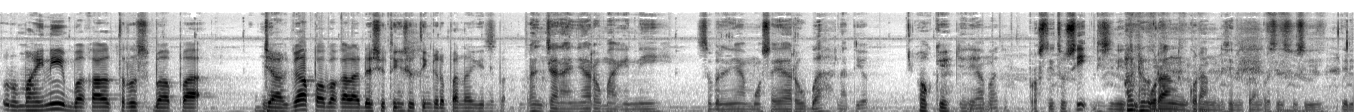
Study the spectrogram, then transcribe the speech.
rumah ini bakal terus Bapak jaga apa bakal ada syuting-syuting ke depan lagi nih Pak? Rencananya rumah ini sebenarnya mau saya rubah Natio. Oke. Jadi apa tuh? Prostitusi di sini tuh kurang kurang di sini kurang prostitusi. Jadi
